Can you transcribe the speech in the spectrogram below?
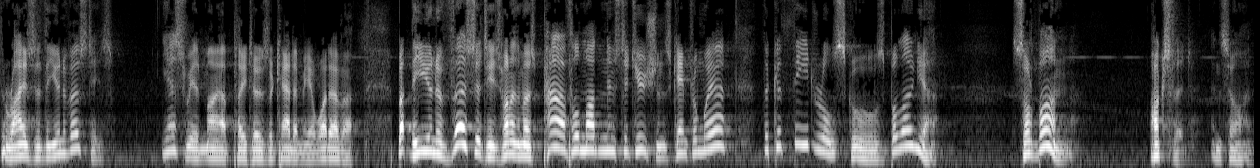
the rise of the universities. Yes, we admire Plato's Academy or whatever. But the universities, one of the most powerful modern institutions, came from where? the cathedral schools, Bologna, Sorbonne, Oxford, and so on.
